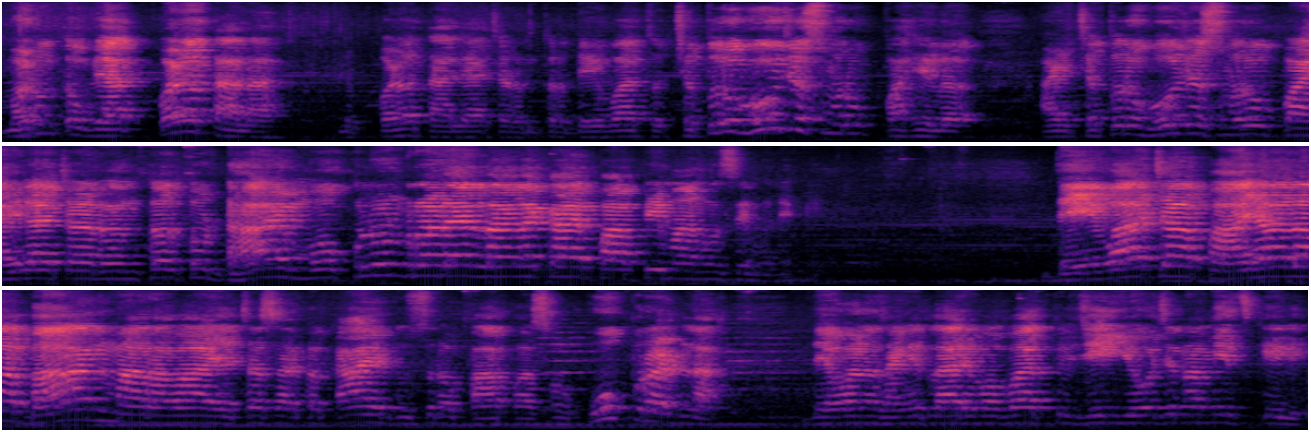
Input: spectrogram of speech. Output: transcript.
म्हणून तो व्याध पळत आला. पळत आल्याच्यानंतर देवाचं चतुर्भुज स्वरूप पाहिलं. आणि चतुर्भुज स्वरूप पाहिल्याच्या नंतर तो ढाय मोकलून रडायला लागला. काय पापी माणूस आहे म्हणे मी. देवाच्या पायाला बाण मारावा याच्यासारखं काय दुसरं पाप असं खूप रडला. देवानं सांगितलं अरे बाबा तुझी योजना मीच केली.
